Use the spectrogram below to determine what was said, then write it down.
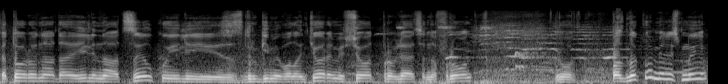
которую надо или на отсылку, или с другими волонтерами, все отправляется на фронт. Вот. Познакомились мы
